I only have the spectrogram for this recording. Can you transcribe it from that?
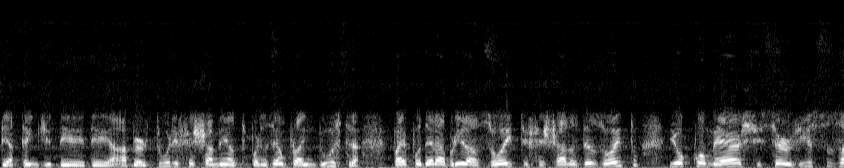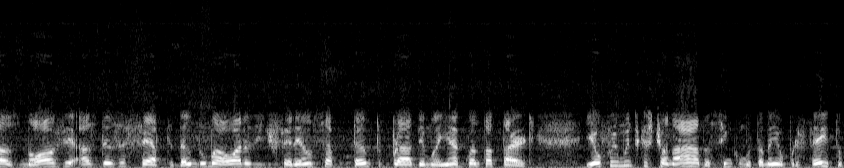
de, atendi, de, de, abertura e fechamento. Por exemplo, a indústria vai poder abrir às 8 e fechar às 18 e o comércio e serviços às 9 às 17, dando uma hora de diferença tanto para de manhã quanto à tarde. E eu fui muito questionado, assim como também o prefeito,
